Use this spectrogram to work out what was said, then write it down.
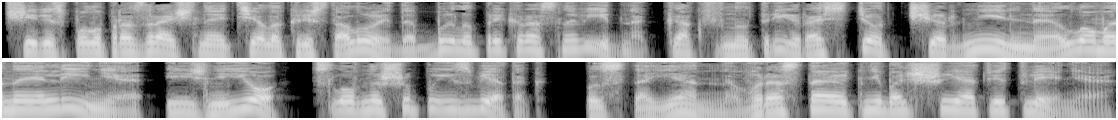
Через полупрозрачное тело кристаллоида было прекрасно видно, как внутри растет чернильная ломаная линия, и из нее, словно шипы из веток, Постоянно вырастают небольшие ответвления.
